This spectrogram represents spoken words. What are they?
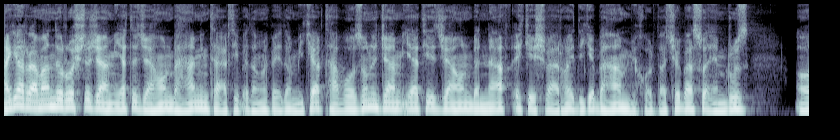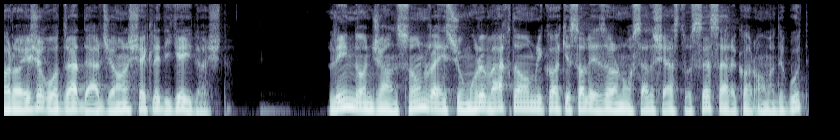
اگر روند رشد جمعیت جهان به همین ترتیب ادامه پیدا می‌کرد توازن جمعیتی جهان به نفع کشورهای دیگه به هم می‌خورد و چه بسا امروز آرایش قدرت در جهان شکل دیگه ای داشت. لیندون جانسون رئیس جمهور وقت آمریکا که سال 1963 سر کار آمده بود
